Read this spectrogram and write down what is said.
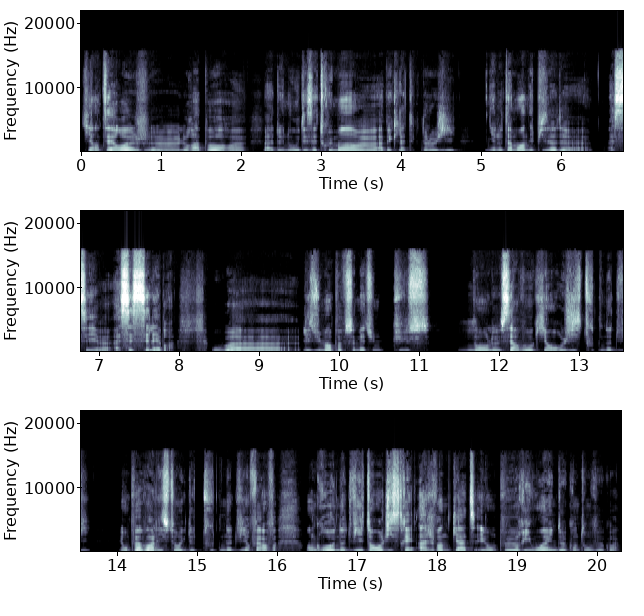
qui interroge euh, le rapport euh, bah, de nous, des êtres humains, euh, avec la technologie. Il y a notamment un épisode assez, assez célèbre où les humains peuvent se mettre une puce Mm. dans le cerveau qui enregistre toute notre vie. Et on peut avoir l'historique de toute notre vie. Enfin, enfin, en gros, notre vie est enregistrée H24 et on peut rewind quand on veut, quoi.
